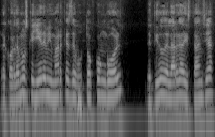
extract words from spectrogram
Recordemos que Jeremy Márquez debutó con gol de tiro de larga distancia,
